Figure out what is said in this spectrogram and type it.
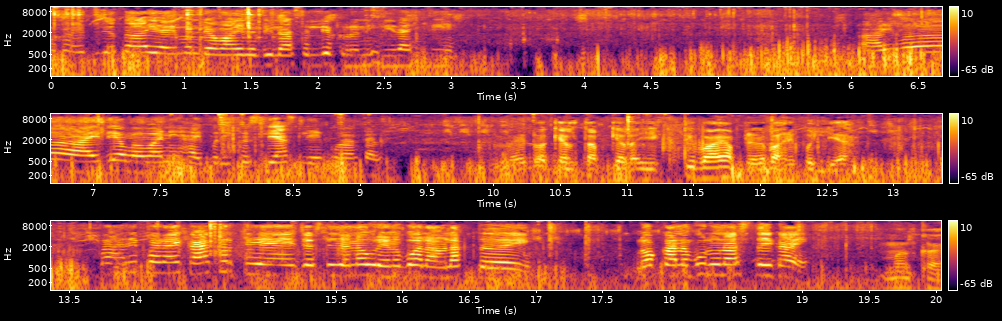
काय म्हणल्या आईनं दिलं असं लेकरं निघली नाही ती. आई व आई देवावानी हाय परी कसली असली आहे कोणाला लय डोक्याला ताप केला एकटी बाय आपल्याला भारी पडली. भारी पडाय का करते? जास्त त्याच्या नवऱ्यानं बोलावं लागतंय. लोकांना बोलून असतंय काय? मग काय?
